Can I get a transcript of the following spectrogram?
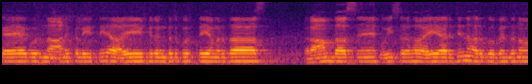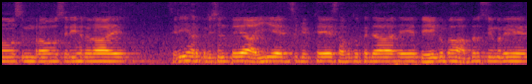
ਕੈ, ਗੁਰੂ ਨਾਨਕ ਲਈ ਧਿਆਏ, ਫਿਰ ਅੰਗਦ ਗੁਰ ਤੇ ਅਮਰਦਾਸ। ਰਾਮਦਾਸੈ ਹੋਈ ਸਹਾਏ, ਅਰਜਨ ਹਰ ਗੋਬਿੰਦਨੋ ਸਿਮਰੋ ਸ੍ਰੀ ਹਰਿ ਰਾਏ। ਸ੍ਰੀ ਹਰਿ ਕ੍ਰਿਸ਼ਨ ਧਿਆਈ ਏ ਤਿਸ ਡਿਠੇ ਸਭ ਦੁਖ ਜਾਹੇ, ਤੇਗ ਬਹਾਦਰ ਸਿਮਰੇ।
